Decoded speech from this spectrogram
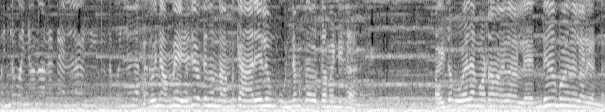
പൊന്നു പൊന്നു എന്ന് പറഞ്ഞിട്ട് എല്ലാം എഴുതിയിട്ടുണ്ട്. അപ്പൊ പിന്നെ അമ്മ എഴുതി വെക്കുന്നുണ്ട്. അമ്മയ്ക്ക് ആരേലും ഉന്നമൊക്കെ വെക്കാൻ വേണ്ടിട്ടാണ് പൈസ പോയത് അങ്ങോട്ടാന്നല്ലേ എന്തിനാ പോയെന്നല്ല അറിയണ്ടേ?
